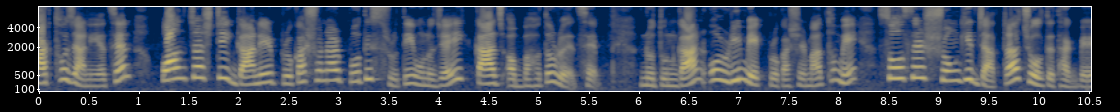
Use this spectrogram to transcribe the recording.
পার্থ জানিয়েছেন, পঞ্চাশটি গানের প্রকাশনার প্রতিশ্রুতি অনুযায়ী কাজ অব্যাহত রয়েছে। নতুন গান ও রিমেক প্রকাশের মাধ্যমে সোলসের সংগীত যাত্রা চলতে থাকবে।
